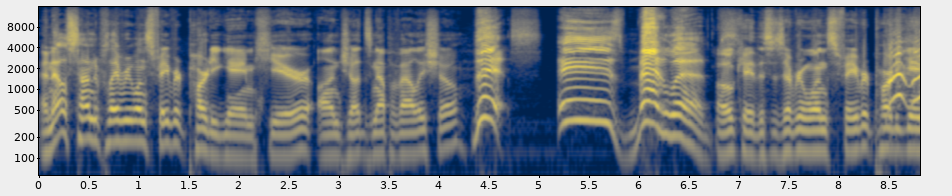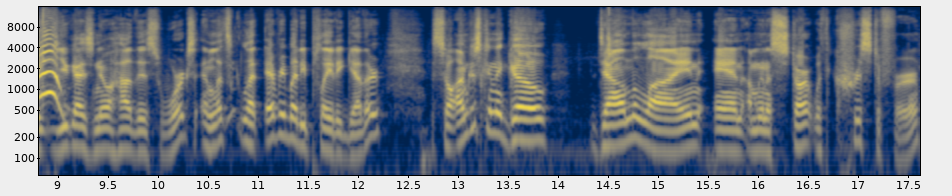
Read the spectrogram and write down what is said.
And now it's time to play everyone's favorite party game here on Judd's Napa Valley Show. This is Mad Libs. Okay, this is everyone's favorite party game. You guys know how this works, and let's let everybody play together. So I'm just going to go down the line, and I'm going to start with Christopher,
